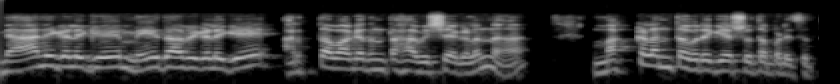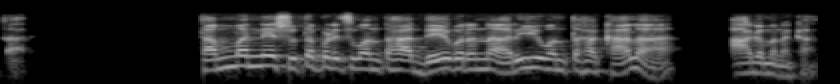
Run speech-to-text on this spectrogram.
ಜ್ಞಾನಿಗಳಿಗೆ, ಮೇಧಾವಿಗಳಿಗೆ ಅರ್ಥವಾಗದಂತಹ ವಿಷಯಗಳನ್ನ ಮಕ್ಕಳಂತವರಿಗೆ ಶ್ರುತಪಡಿಸುತ್ತಾರೆ ತಮ್ಮನ್ನೇ ಶ್ರುತಪಡಿಸುವಂತಹ ದೇವರನ್ನ ಅರಿಯುವಂತಹ ಕಾಲ ಆಗಮನ ಕಾಲ.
